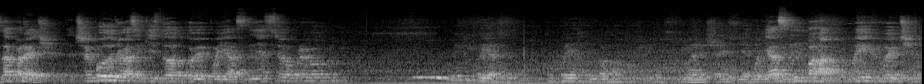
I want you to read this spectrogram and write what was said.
Заперечуєте. Чи будуть у вас якісь додаткові пояснення з цього приводу? Які пояснення? Там пояснень багато Пояснень багато, ми їх вивчили.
